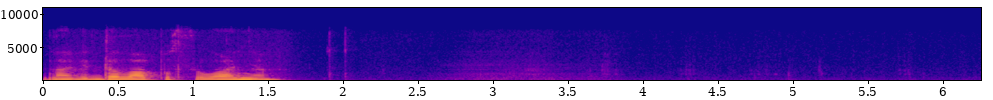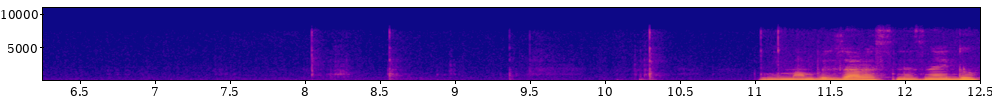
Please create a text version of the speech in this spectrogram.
навіть дала посилання. Мабуть, зараз не знайду.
